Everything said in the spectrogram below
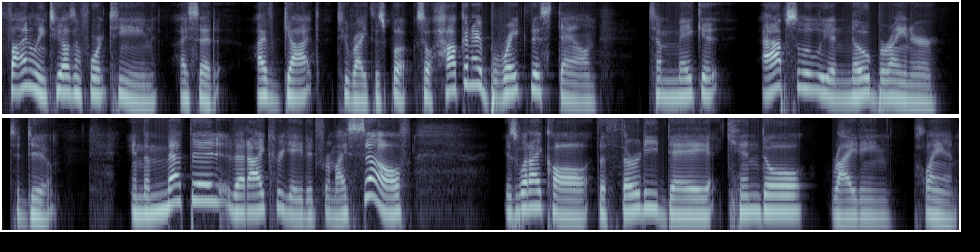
Finally, in 2014, I said, I've got to write this book. So, how can I break this down to make it absolutely a no brainer to do? And the method that I created for myself is what I call the 30 day Kindle writing plan.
